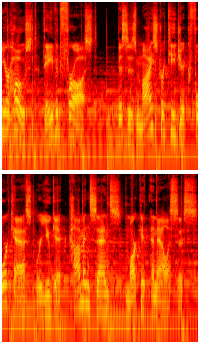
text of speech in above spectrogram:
your host, David Frost. This is my strategic forecast where you get common sense market analysis.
